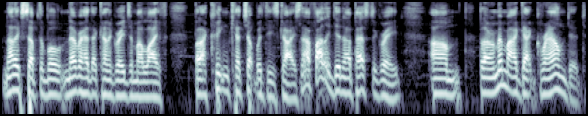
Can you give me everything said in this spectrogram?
Not acceptable. Never had that kind of grades in my life. But I couldn't catch up with these guys. Now, I finally did, and I passed the grade. Um, but I remember I got grounded.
